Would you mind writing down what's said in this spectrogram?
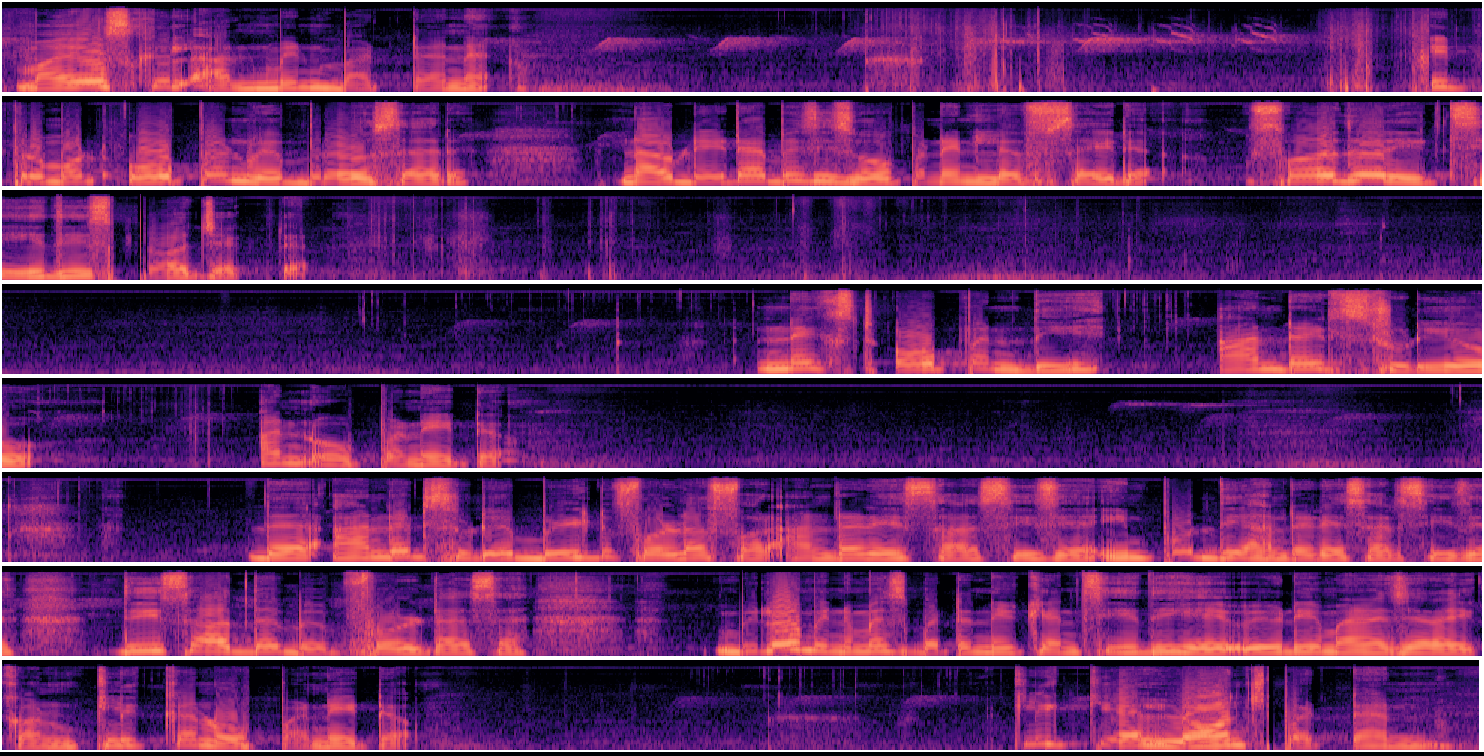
Mysql admin button. It promote open web browser. Now database is open in left side. Further it see this project Next open the Android Studio and open it. The Android Studio build folders for Android SRCs. Import the Android SRCs. These are the web folders. Below minimize button you can see the AVD manager icon. Click and open it. Click a launch button.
